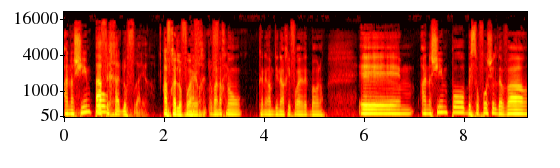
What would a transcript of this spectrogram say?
אנשים פה... אף אחד לא פראייר. אף אחד לא פראייר, אחד לא ואנחנו כנראה המדינה הכי פראיירת בעולם. אנשים פה, בסופו של דבר,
